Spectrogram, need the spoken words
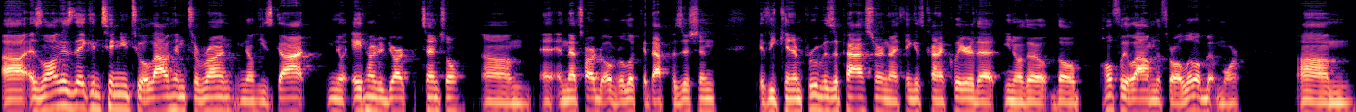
uh, as long as they continue to allow him to run, you know, he's got you know 800 yard potential, um, and, and that's hard to overlook at that position. If he can improve as a passer, and I think it's kind of clear that you know they'll they'll hopefully allow him to throw a little bit more. Um,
